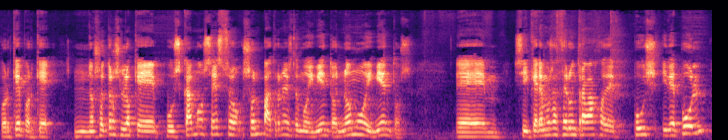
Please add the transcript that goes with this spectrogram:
¿Por qué? Porque nosotros lo que buscamos es, son, patrones de movimiento, no movimientos. Em, si queremos hacer un trabajo de push y de pull,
